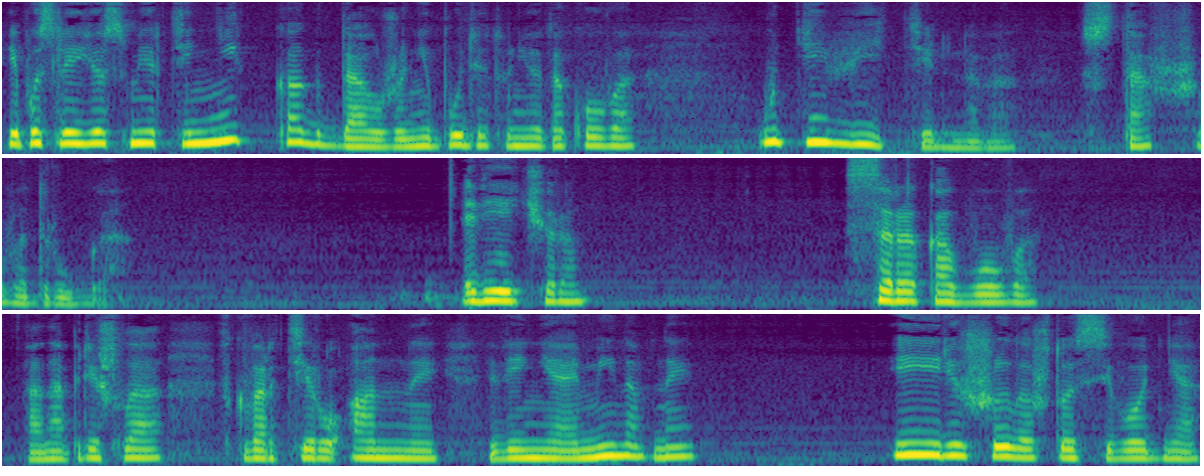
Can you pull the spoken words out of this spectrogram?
и после ее смерти никогда уже не будет у нее такого удивительного старшего друга. Вечером сорокового она пришла в квартиру Анны Вениаминовны и решила, что сегодня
